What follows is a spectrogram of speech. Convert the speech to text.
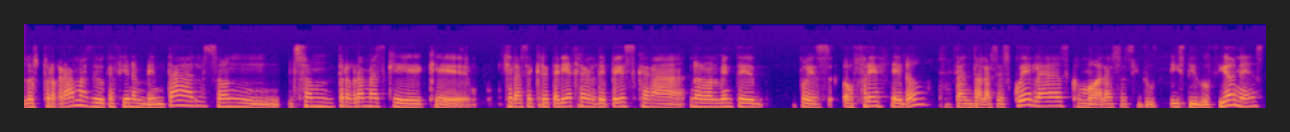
los programas de educación ambiental son, son programas que, que, la Secretaría General de Pesca normalmente pues ofrece, ¿no? Tanto a las escuelas como a las instituciones.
